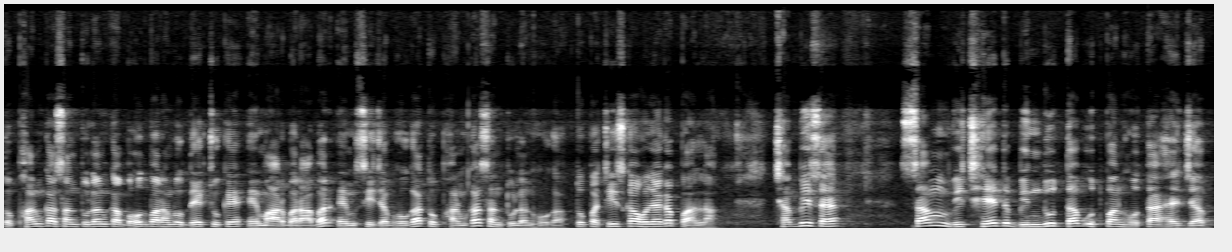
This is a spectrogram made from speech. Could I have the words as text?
तो फर्म का संतुलन का बहुत बार हम लोग देख चुके हैं एम आर बराबर एम सी जब होगा तो फर्म का संतुलन होगा। तो पच्चीस का हो जाएगा पहला। छब्बीस है सम विच्छेद बिंदु तब उत्पन्न होता है जब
